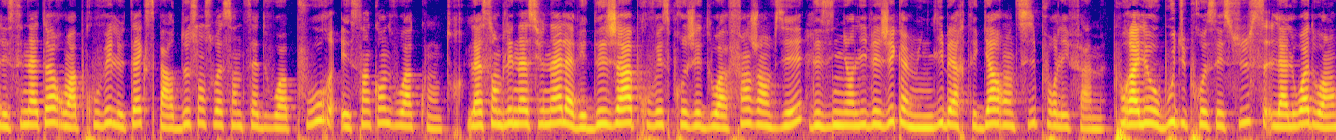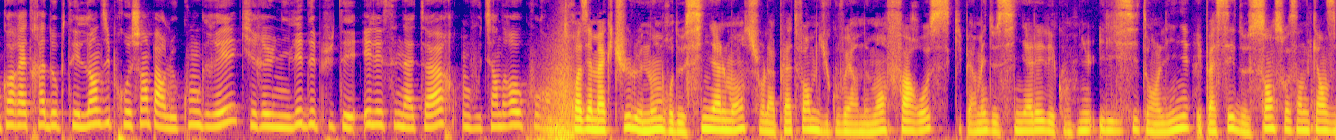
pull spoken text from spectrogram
les sénateurs ont approuvé le texte par 267 voix pour et 50 voix contre. L'Assemblée nationale avait déjà approuvé ce projet de loi fin janvier, désignant l'IVG comme une liberté garantie pour les femmes. Pour aller au bout du processus, la loi doit encore être adoptée lundi prochain par le Congrès qui réunit les députés et les sénateurs. On vous tiendra au courant. Troisième actu, le nombre de signalements sur la plateforme du gouvernement Pharos qui permet de signaler les contenus illicites en ligne est passé de 175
